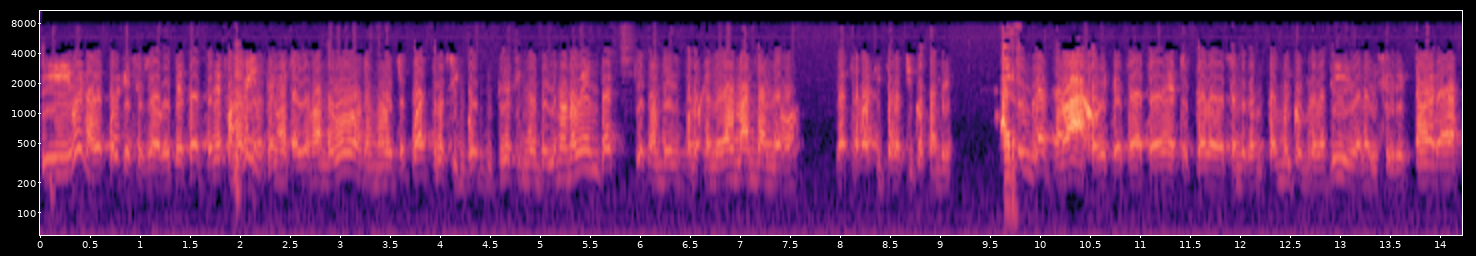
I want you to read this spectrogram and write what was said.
Y bueno, después, qué sé yo, está el teléfono mío, que me está llamando vos, el 984-53-5190, que es donde por lo general mandan los, los trabajitos los chicos también. Hay un gran trabajo, ¿viste? Todo, todo esto, todo, está muy comprometido, la vicedirectora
